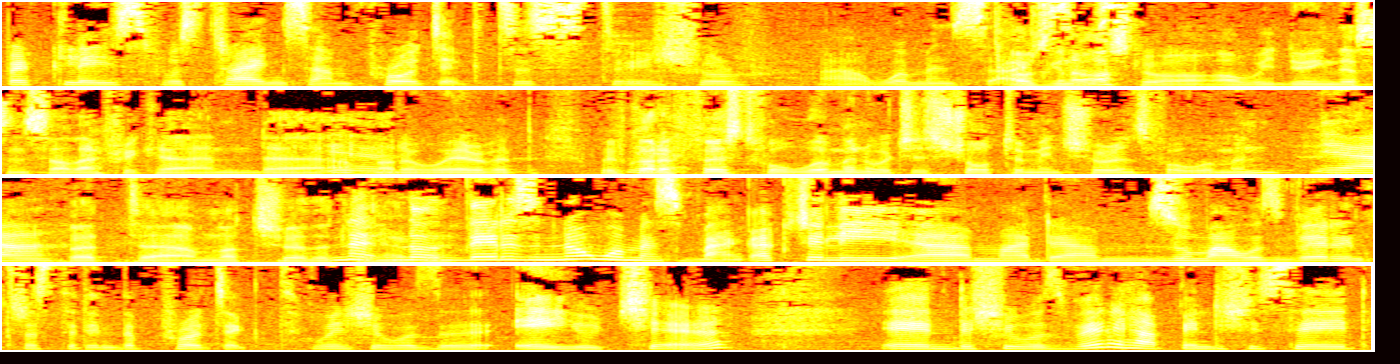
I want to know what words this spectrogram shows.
Barclays was trying some projects to ensure uh, women's access. I was going to ask you, are we doing this in South Africa? And uh, I'm not aware of it. We've got a First for Women, which is short-term insurance for women, Yeah. but uh, I'm not sure that No, no, there is no women's bank. Actually, uh, Madam Zuma was very interested in the project when she was the AU chair, and she was very happy. And she said,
